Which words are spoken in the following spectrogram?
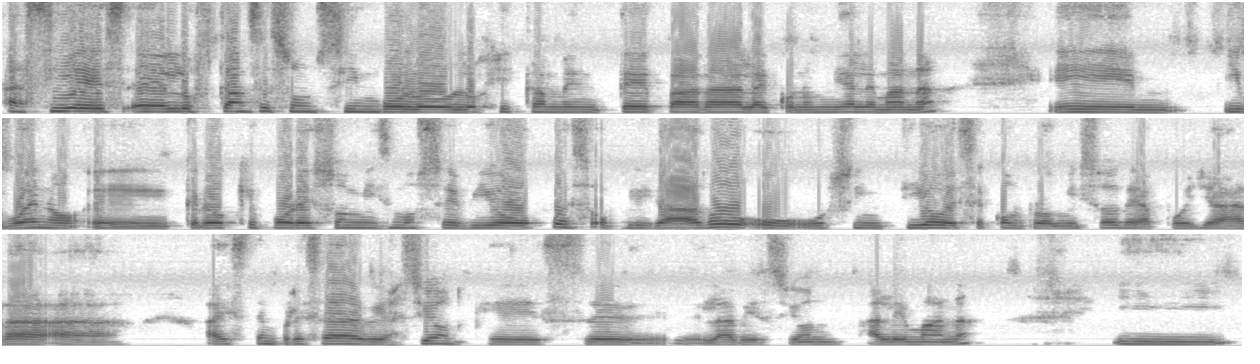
Así es, eh, Lufthansa es un símbolo, lógicamente, para la economía alemana. Em, y bueno, eh, creo que por eso mismo se vio pues obligado o, sintió ese compromiso de apoyar a, esta empresa de aviación, que es eh, la aviación alemana y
